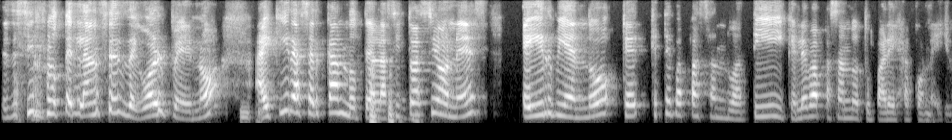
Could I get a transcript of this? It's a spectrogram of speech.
Es decir, no te lances de golpe, ¿no? Hay que ir acercándote a las situaciones e ir viendo qué, qué, te va pasando a ti y qué le va pasando a tu pareja con ello.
